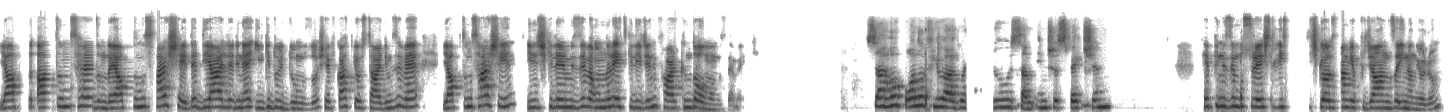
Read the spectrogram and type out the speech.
Yaptı, attığımız her adımda, yaptığımız her şeyde diğerlerine ilgi duyduğumuzu, şefkat gösterdiğimizi ve yaptığımız her şeyin ilişkilerimizi ve onları etkileyeceğinin farkında olmamız demek. So I hope all of you are going to do some introspection Hepinizin bu süreçte iç, iç gözlem yapacağınıza inanıyorum.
